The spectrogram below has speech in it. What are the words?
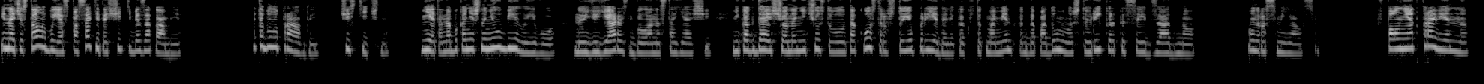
Иначе стала бы я спасать и тащить тебя за камни. Это было правдой, частично. Нет, она бы, конечно, не убила его, но ее ярость была настоящей. Никогда еще она не чувствовала так остро, что ее предали, как в тот момент, когда подумала, что Рикард и Сейд заодно. Он рассмеялся. «Вполне откровенно.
